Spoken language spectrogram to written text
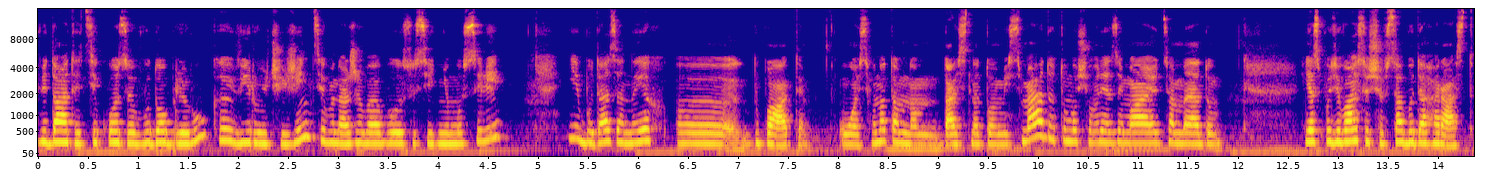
віддати ці кози в добрі руки віруючій жінці. Вона живе в сусідньому селі і буде за них е, дбати. Ось, вона там нам дасть натомість меду, тому що вони займаються медом. Я сподіваюся, що все буде гаразд.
